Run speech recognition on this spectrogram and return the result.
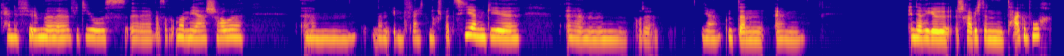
keine Filme, Videos, äh, was auch immer mehr schaue. Ähm, dann eben vielleicht noch spazieren gehe, ähm, oder ja, und dann ähm, in der Regel schreibe ich dann ein Tagebuch.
